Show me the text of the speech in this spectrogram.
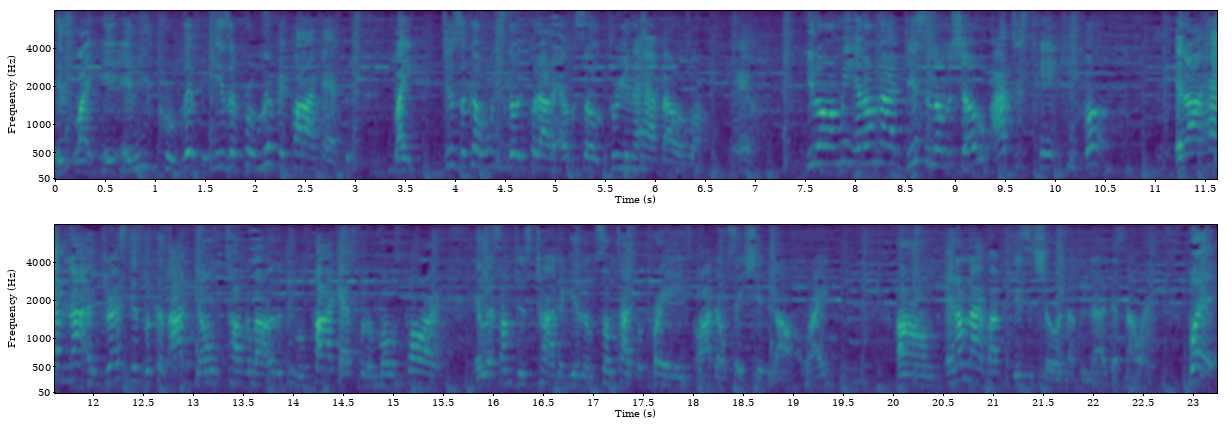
It's like, it, and he's prolific. He's a prolific podcaster. Like just a couple weeks ago, he put out an episode three and a half hours long. Damn. You know what I mean? And I'm not dissing on the show. I just can't keep up. And I have not addressed this because I don't talk about other people's podcasts for the most part, unless I'm just trying to give them some type of praise or I don't say shit at all, right? Um, and I'm not about to diss his show or nothing. That's not what. But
